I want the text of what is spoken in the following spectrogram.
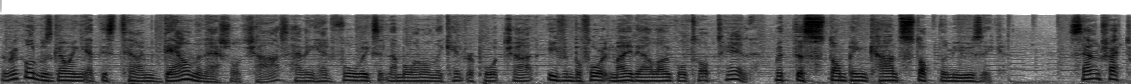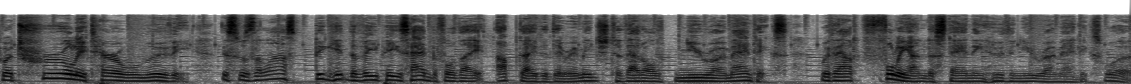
The record was going at this time down the national chart, having had four weeks at number 1 on the Kent Report chart even before it made our local top 10, with the stomping Can't Stop the Music. Soundtrack to a truly terrible movie, this was the last big hit the VPs had before they updated their image to that of New Romantics, without fully understanding who the New Romantics were.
